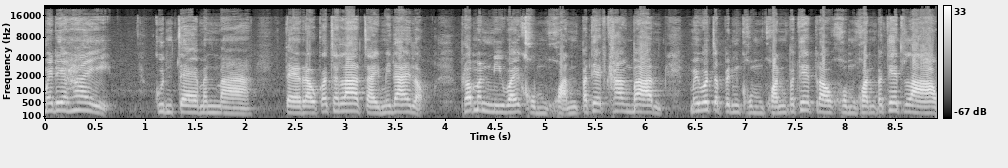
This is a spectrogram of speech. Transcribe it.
ไม่ได้ให้กุญแจมันมา แต่เราก็ชะล่าใจไม่ได้หรอก เพราะมันมีไว้ข่มขวัญประเทศข้างบ้าน ไม่ว่าจะเป็นข่มขวัญประเทศเราข่มขวัญประเทศลาว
